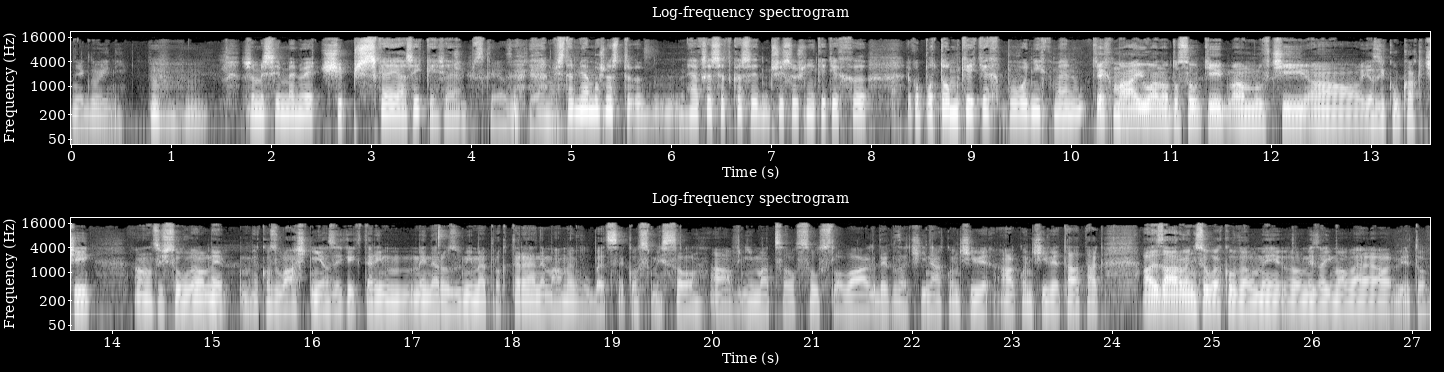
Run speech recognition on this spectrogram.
někdo jiný. Mm-hmm. To se myslím jmenuje čipské jazyky, že? Čipské jazyky, ano. Vy jste měl možnost jak se setkat s příslušníky těch, jako potomky těch původních kmenů? Těch májů, ano, to jsou ti mluvčí jazyků kakči, což jsou velmi jako zvláštní jazyky, kterým my nerozumíme, pro které nemáme vůbec jako smysl a vnímat, co jsou slova, kde začíná končí a končí věta a tak. Ale zároveň jsou jako velmi, velmi zajímavé a je to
